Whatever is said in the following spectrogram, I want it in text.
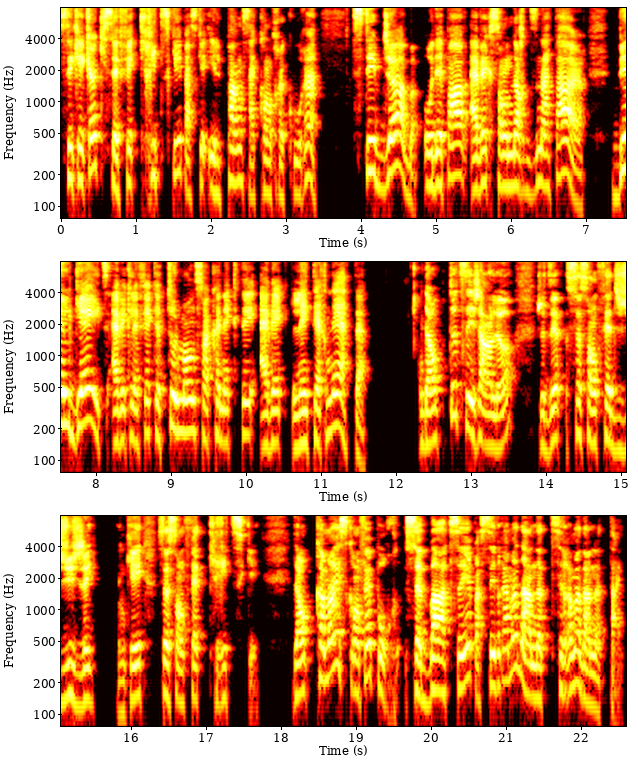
c'est quelqu'un qui se fait critiquer parce qu'il pense à contre-courant. Steve Jobs, au départ, avec son ordinateur. Bill Gates, avec le fait que tout le monde soit connecté avec l'Internet. Donc, tous ces gens-là, je veux dire, se sont fait juger, OK? Se sont fait critiquer. Donc, comment est-ce qu'on fait pour se bâtir? Parce que c'est vraiment dans notre, c'est vraiment dans notre tête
